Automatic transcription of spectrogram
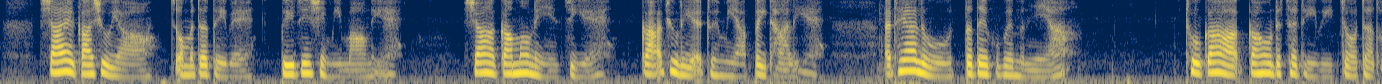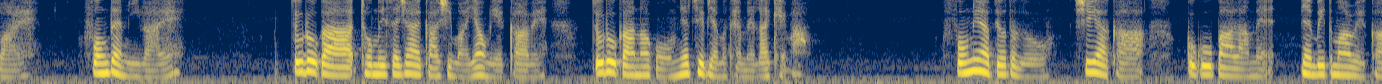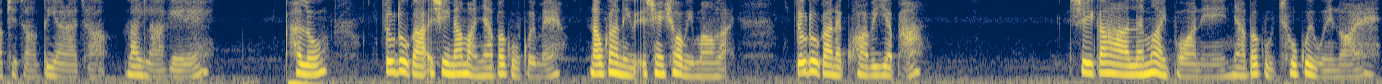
ရှားရဲ့ကားရှူရအောင်ကြော်မတက်သေးပဲဘေးချင်းရှင်ပြီးမောင်းနေတယ်ရှားကကားမောင်းနေရင်ကြည့်တယ်ကားအဖြူလေးရဲ့အတွင်းမီးကပိတ်ထားလေတယ်အထက်ကလိုတတဲကိုပဲမမြင်ရထိုကကောင်းဟုတ်တစ်ချက်တည်ပြီးကြော်တက်သွားတယ်ဖုန်းတက်မြည်လာတယ်ကျုပ်တို့ကထုံမေဆန်ရှာရဲ့ကားရှိမှရောက်နေတဲ့ကားပဲကျုပ်တို့ကားနောက်ကိုမျက်ခြေပြန်မခံပဲလိုက်ခဲ့ပါဖုန်းထဲကပြောသလိုရှေ့ရကကိုကိုပါလာမဲ့ ပြန်ပေးသမားတွေကားဖြစ်ကြောင်းသိရတာကြောင့်လိုက်လာခဲ့တယ်ဟယ်လိုကျုပ်တို့ကအရှိန်နားမှာညာဘက်ကို꿰မယ်နောက်ကနေအရှင်လျှော့ပြီးမောင်းလိုက်ကျုပ်တို့ကနဲ့ခွာပြီးရက်ပါရှေကလမ်းမိုက်ပေါ်ကနေညာဘက်ကိုချိုးကွေဝင်သွားတယ်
